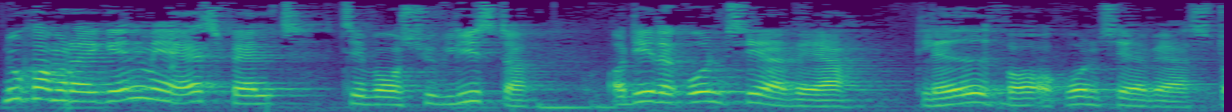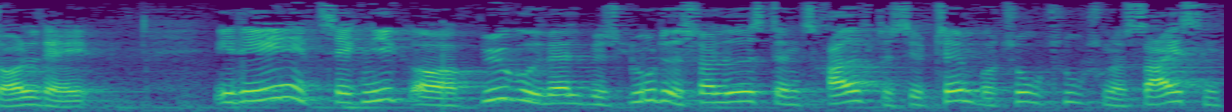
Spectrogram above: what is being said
Nu kommer der igen mere asfalt til vores cyklister, og det er der grund til at være glade for og grund til at være stolte af. Et enigt teknik- og byggeudvalg besluttede således den 30. september 2016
